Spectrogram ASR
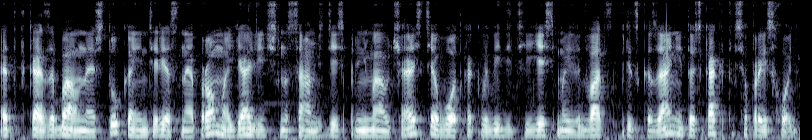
Это такая забавная штука, интересная промо. Я лично сам здесь принимаю участие. Вот, как вы видите, есть моих 20 предсказаний. То есть, как это все происходит?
